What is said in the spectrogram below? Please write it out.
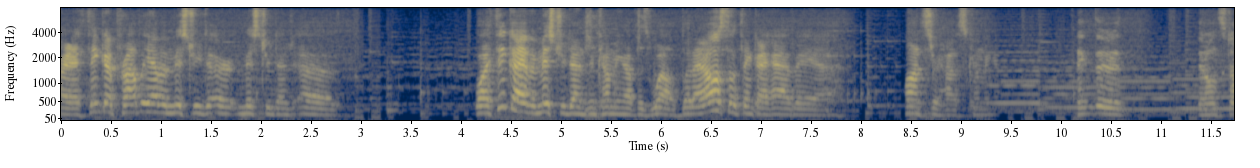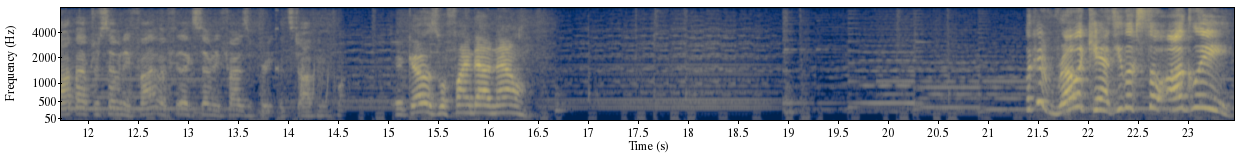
right, I think I probably have a mystery or mystery dungeon. Uh, well, I think I have a mystery dungeon coming up as well, but I also think I have a. Uh, Monster House coming up. I think they they don't stop after 75. I feel like 75 is a pretty good stopping point. Here it goes. We'll find out now. Look at Relicanth. He looks so ugly.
